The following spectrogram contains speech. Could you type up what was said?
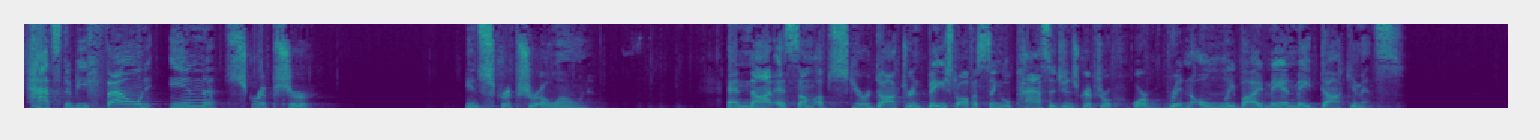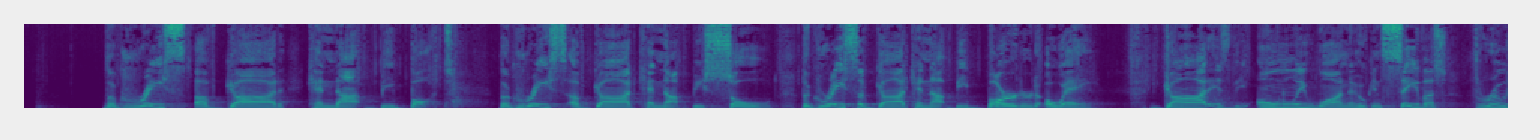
has to be found in Scripture. In Scripture alone. And not as some obscure doctrine based off a single passage in Scripture or written only by man made documents. The grace of God cannot be bought. The grace of God cannot be sold. The grace of God cannot be bartered away. God is the only one who can save us through,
